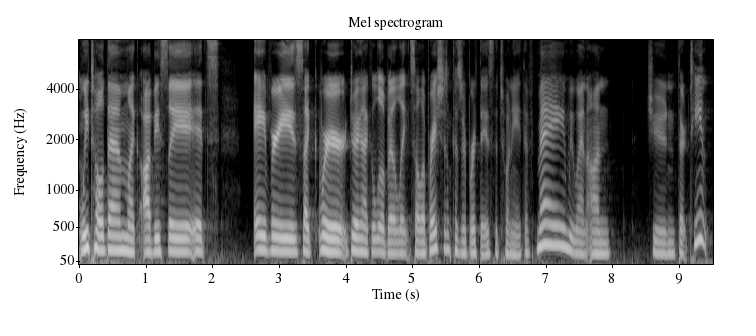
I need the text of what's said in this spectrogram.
we told them like obviously it's Avery's like we're doing like a little bit of late celebration because her birthday is the 28th of May. We went on June 13th.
